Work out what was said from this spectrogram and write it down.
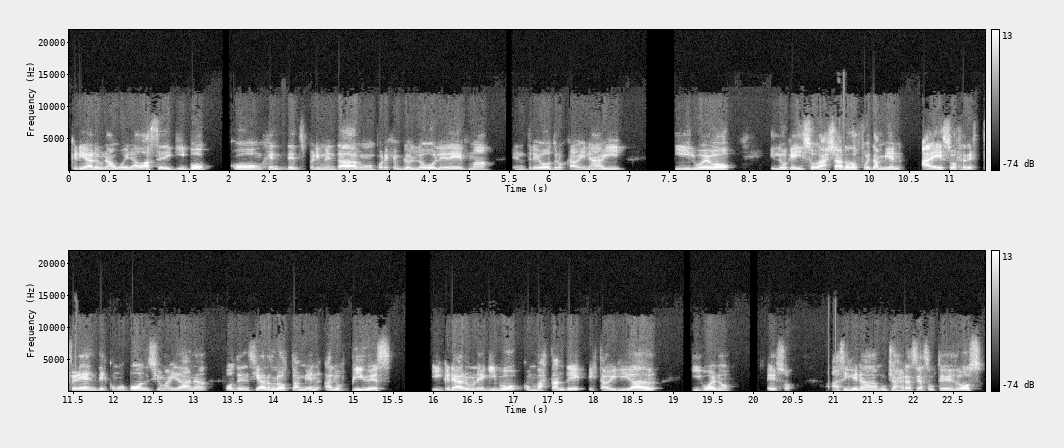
crear una buena base de equipo con gente experimentada, como por ejemplo el Lobo Ledesma, entre otros, Cabenagui, y luego lo que hizo Gallardo fue también a esos referentes como Poncio, Maidana, potenciarlos también a los pibes y crear un equipo con bastante estabilidad y bueno, eso. Así que nada, muchas gracias a ustedes dos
